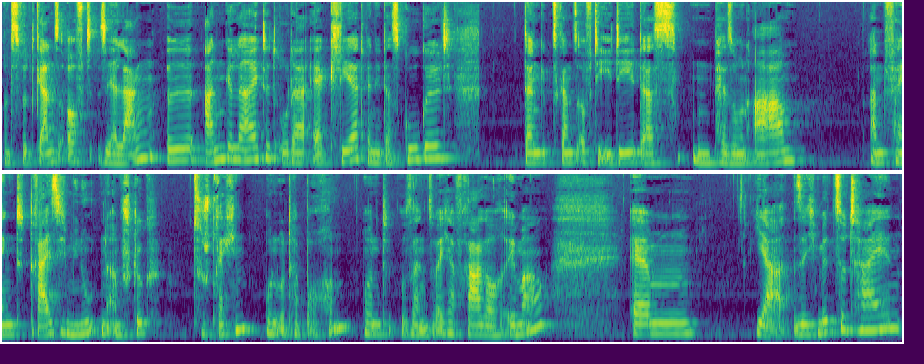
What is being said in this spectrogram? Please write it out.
Und es wird ganz oft sehr lang äh, angeleitet oder erklärt, wenn ihr das googelt. Dann gibt es ganz oft die Idee, dass Person A anfängt, 30 Minuten am Stück zu sprechen, ununterbrochen und sozusagen zu welcher Frage auch immer. Ähm, ja, sich mitzuteilen.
